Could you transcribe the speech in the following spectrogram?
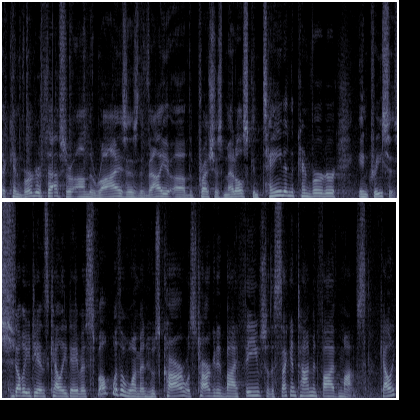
The converter thefts are on the rise as the value of the precious metals contained in the converter increases. WGN's Kelly Davis spoke with a woman whose car was targeted by thieves for the second time in five months. Kelly?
